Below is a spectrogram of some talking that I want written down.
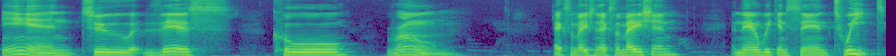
in to this cool room. Exclamation, exclamation. And then we can send tweet.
